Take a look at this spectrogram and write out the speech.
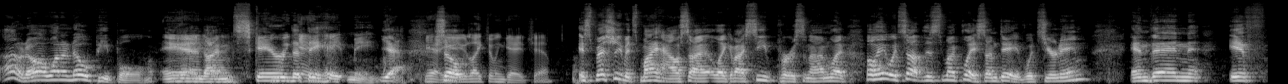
I don't know. I want to know people, and yeah. I'm scared that they hate me. Yeah. Yeah. So yeah. You like to engage. Yeah. especially if it's my house, I like if I see a person, I'm like, oh hey, what's up? This is my place. I'm Dave. What's your name? And then if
